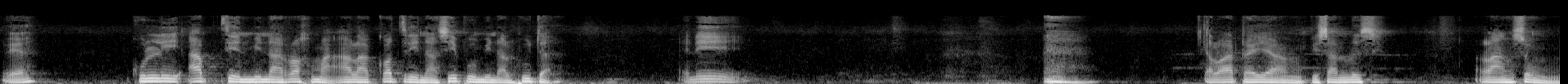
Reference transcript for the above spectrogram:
ya kulli abdin minar rahma ala qadri nasibu minal huda. Ini kalau ada yang bisa nulis langsung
